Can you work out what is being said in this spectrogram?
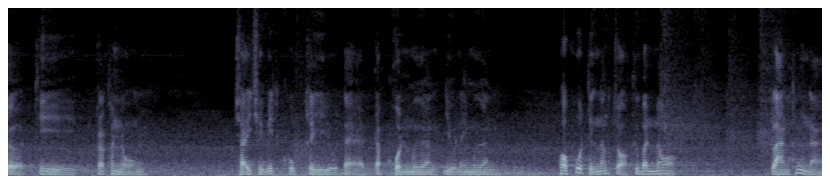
เกิดที่พระโขนง ใช้ชีวิตคลุกคลีอยู่แต่กับคนเมืองอยู่ในเมือง พอพูดถึงน้องจอกคือบ้านนอก กลางทุ่งนา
